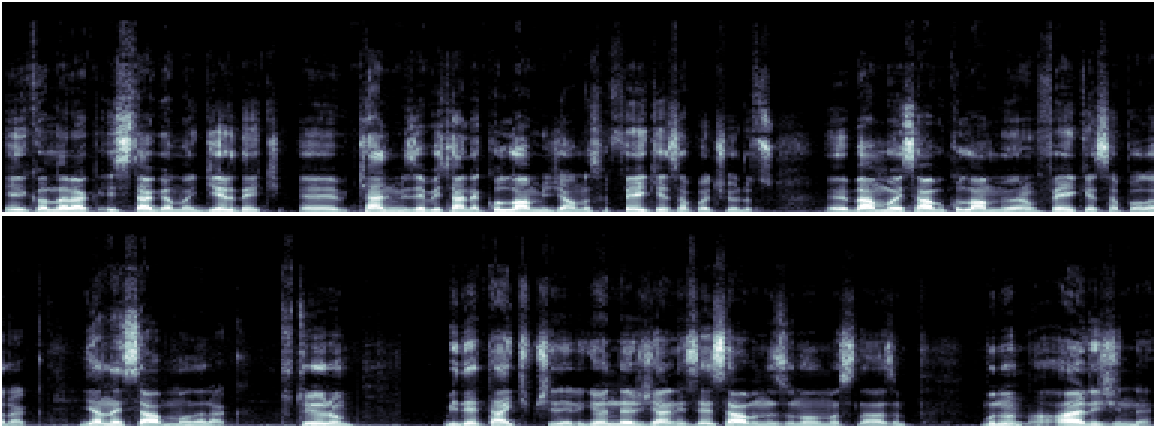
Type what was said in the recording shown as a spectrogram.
İlk olarak Instagram'a girdik. Ee, kendimize bir tane kullanmayacağımız fake hesap açıyoruz. Ee, ben bu hesabı kullanmıyorum. Fake hesap olarak, yan hesabım olarak tutuyorum. Bir de takipçileri göndereceğiniz hesabınızın olması lazım. Bunun haricinde.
